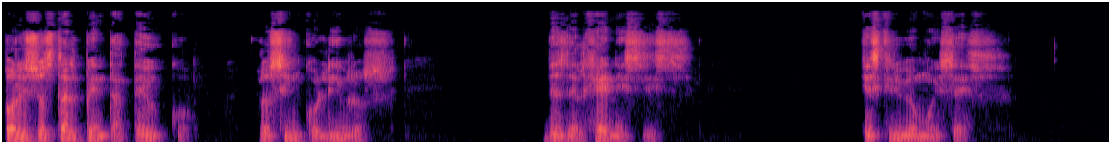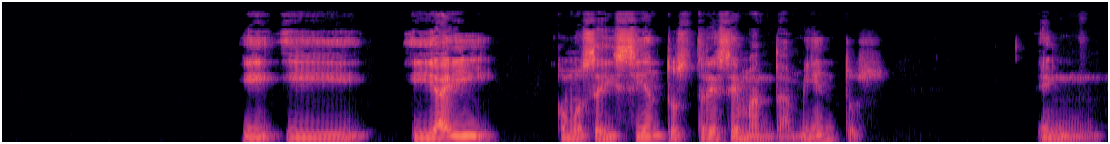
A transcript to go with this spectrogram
Por eso está el Pentateuco, los cinco libros, desde el Génesis, que escribió Moisés. Y, y, y hay como 613 mandamientos en,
